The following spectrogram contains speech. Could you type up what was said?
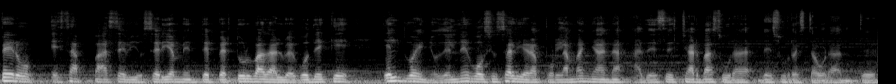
pero esa paz se vio seriamente perturbada luego de que el dueño del negocio saliera por la mañana a desechar basura de su restaurante.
